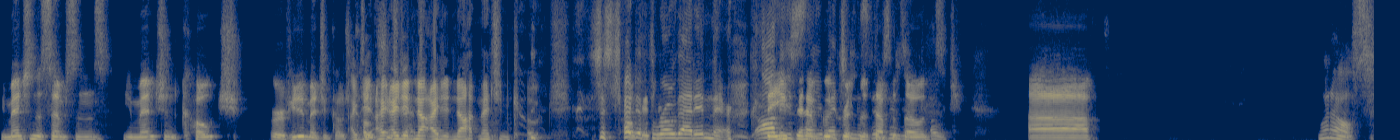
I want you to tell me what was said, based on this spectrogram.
you mentioned The Simpsons. You mentioned Coach, or if you didn't mention Coach, I did. Coach I, I did not. I did not mention Coach. Just tried Okay. to throw that in there. They used to Obviously, have good Christmas episodes. Coach. Uh, what else?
